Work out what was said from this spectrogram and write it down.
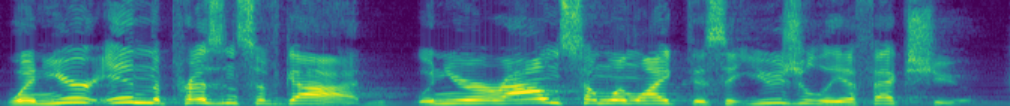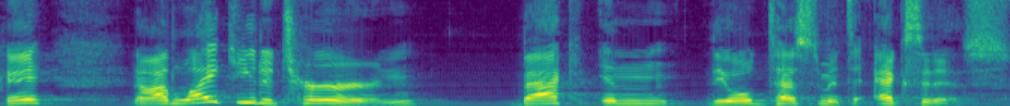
When you're in the presence of God, when you're around someone like this, it usually affects you. Okay? Now, I'd like you to turn back in the Old Testament to Exodus.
